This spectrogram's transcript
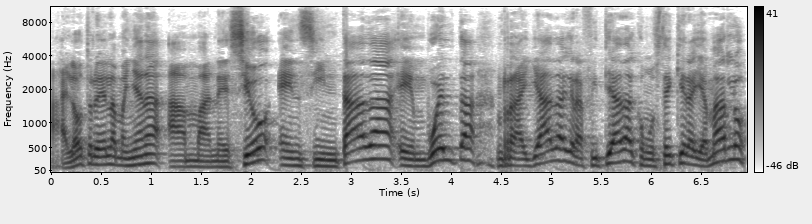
al otro día de la mañana amaneció encintada, envuelta, rayada, grafiteada, como usted quiera llamarlo.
